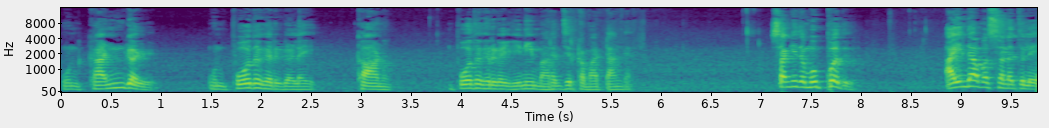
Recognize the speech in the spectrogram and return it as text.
உன் கண்கள் உன் போதகர்களை காணும். போதகர்கள் இனி மறைஞ்சிருக்க மாட்டாங்க. சங்கீதம் முப்பது. ஐந்தாம் வசனத்தில்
